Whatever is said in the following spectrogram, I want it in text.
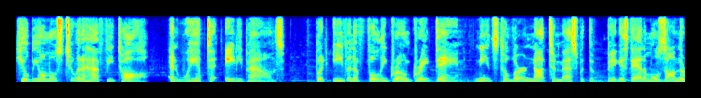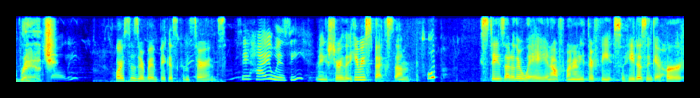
he'll be almost two and a half feet tall and weigh up to 80 pounds. But even a fully grown Great Dane needs to learn not to mess with the biggest animals on the ranch. Horses are my biggest concerns. Say hi, Wizzy. Make sure that he respects them. Whoop. He stays out of their way and out from underneath their feet so he doesn't get hurt.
